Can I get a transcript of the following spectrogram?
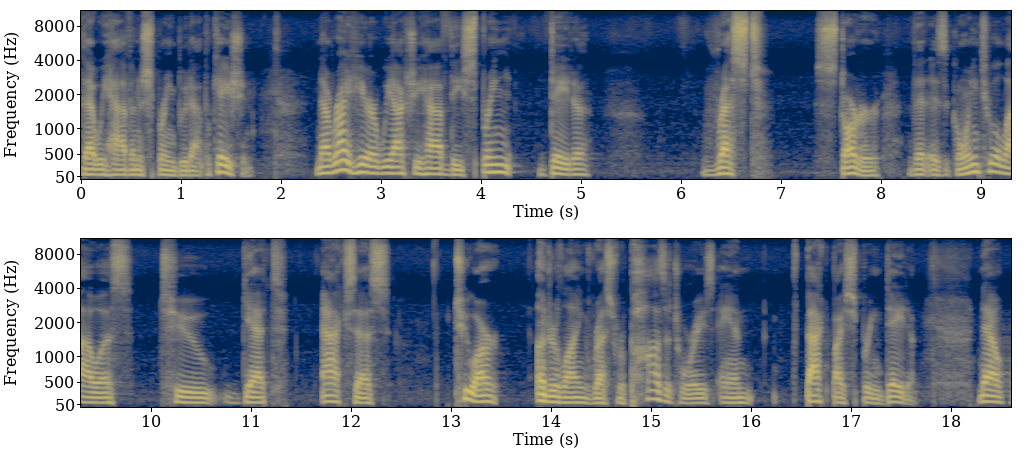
that we have in a Spring Boot application. Now, right here, we actually have the Spring Data REST starter that is going to allow us to get access to our underlying REST repositories and backed by Spring Data. Now,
